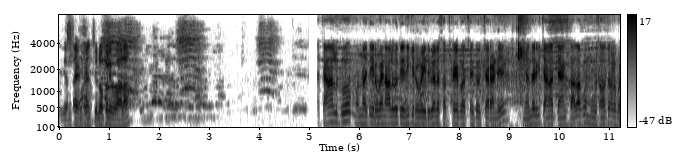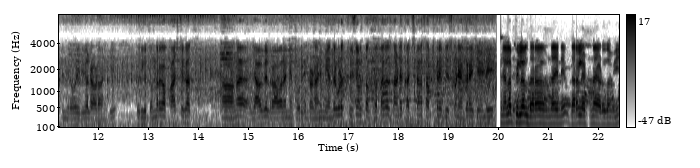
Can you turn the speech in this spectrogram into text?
ఇదంతా ఎంట్రన్స్ లోపలికి పోవాలా? ఛానల్కు మొన్న అయితే ఇరవై నాలుగో తేదీకి ఇరవై ఐదు వేల సబ్స్క్రైబర్స్ అయితే వచ్చారండి. మీ అందరికీ చాలా థ్యాంక్స్ దాదాపు మూడు సంవత్సరాలు పట్టింది ఇరవై ఐదు వేలు రావడానికి. కొద్దిగా తొందరగా ఫాస్ట్గా యాభై వేలు రావాలని నేను కోరుకుంటున్నాను. మీ అందరూ కూడా చూసిన వాళ్ళు కొత్తగా వస్తా అంటే ఖచ్చితంగా సబ్స్క్రైబ్ చేసుకొని ఎంకరేజ్ చేయండి. నెల పిల్లలు ధర ఉన్నాయని ధరలు ఎట్టున్నాయి అడుగుదాం ఇవి.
